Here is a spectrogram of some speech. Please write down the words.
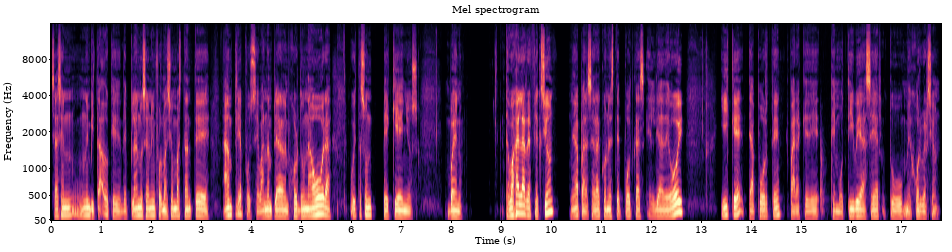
se hacen un invitado que de plano sea una información bastante amplia, pues se van a ampliar a lo mejor de una hora. Ahorita son pequeños. Bueno, te baja la reflexión para cerrar con este podcast el día de hoy y que te aporte para que te motive a ser tu mejor versión.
